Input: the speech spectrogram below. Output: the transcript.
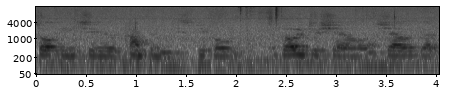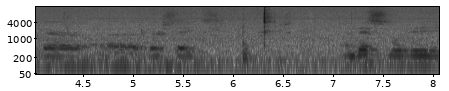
talking to companies, people going to Shell, and Shell got their, uh, their stakes. And this would be,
